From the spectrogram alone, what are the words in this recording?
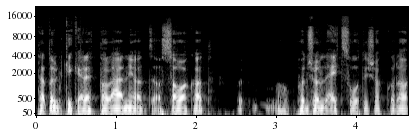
tehát amit ki kellett találni a, a szavakat, pontosan egy szót is akkor a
